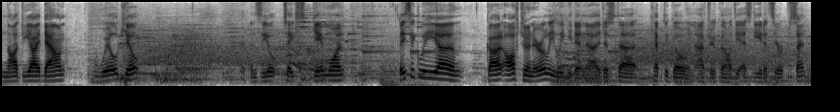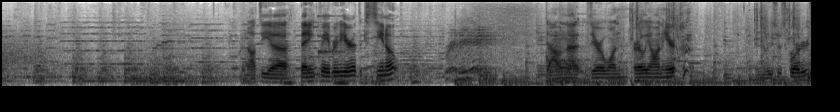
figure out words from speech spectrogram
not DI down, will kill. And Zeal takes game one. Basically uh, got off to an early lead and uh, just uh, kept it going after Konati SD'd at 0%. Konati uh, betting favorite here at the casino. Down at 0-1 early on here in losers quarters.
